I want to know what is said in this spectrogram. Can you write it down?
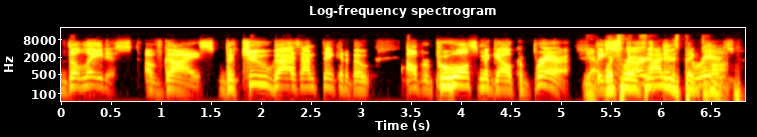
the latest of guys. The two guys I'm thinking about: Albert Pujols, Miguel Cabrera. Yeah, they which started were their big careers. Comp.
